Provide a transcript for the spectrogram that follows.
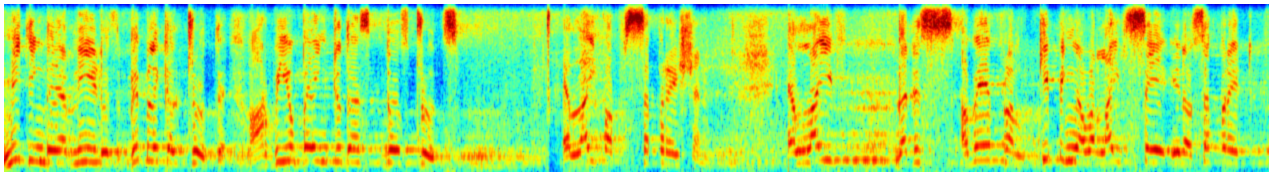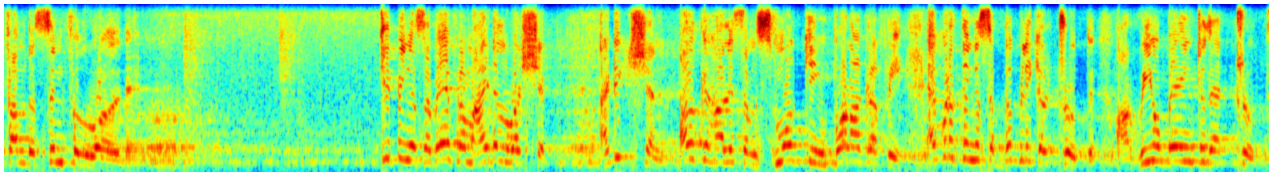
meeting their need is biblical truth. Are we obeying to those, those truths? A life of separation. A life that is away from keeping our life say you know separate from the sinful world. Keeping us away from idol worship addiction alcoholism smoking pornography. Everything is a biblical truth. Are we obeying to that truth?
